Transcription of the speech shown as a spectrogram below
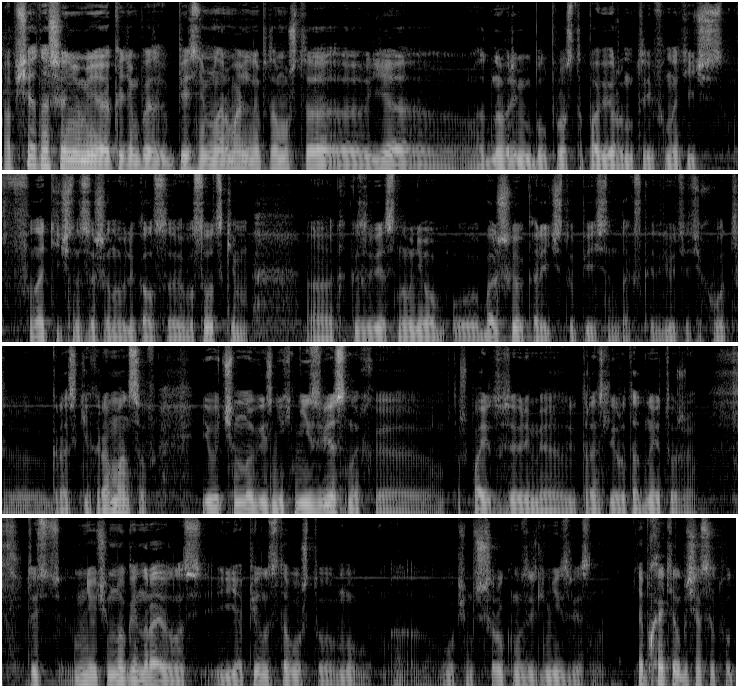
Вообще отношение у меня к этим песням нормальное, потому что э, я э, одно время был просто повернутый и фанатич, фанатично совершенно увлекался Высоцким. А, как известно, у него э, большое количество песен, так сказать, вот этих вот э, городских романсов, и очень много из них неизвестных, э, потому что поэты все время транслируют одно и то же. То есть мне очень многое нравилось, и я пел из того, что, ну, в общем, широкому зрителю неизвестно. Я бы хотел бы сейчас это вот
